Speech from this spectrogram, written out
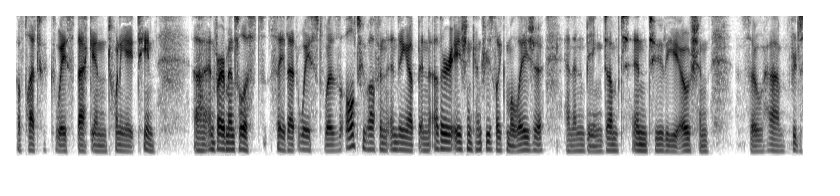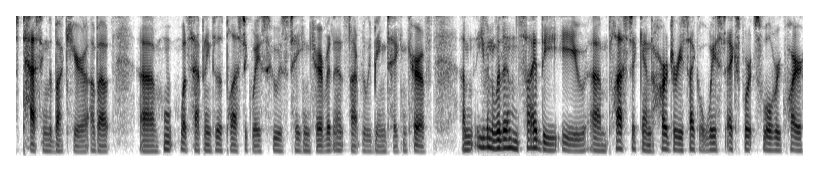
of plastic waste back in 2018. Uh, environmentalists say that waste was all too often ending up in other Asian countries like Malaysia and then being dumped into the ocean. So um, if you're just passing the buck here about uh, what's happening to the plastic waste, who is taking care of it, and it's not really being taken care of. Um, even within inside the EU, um, plastic and hard to recycle waste exports will require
